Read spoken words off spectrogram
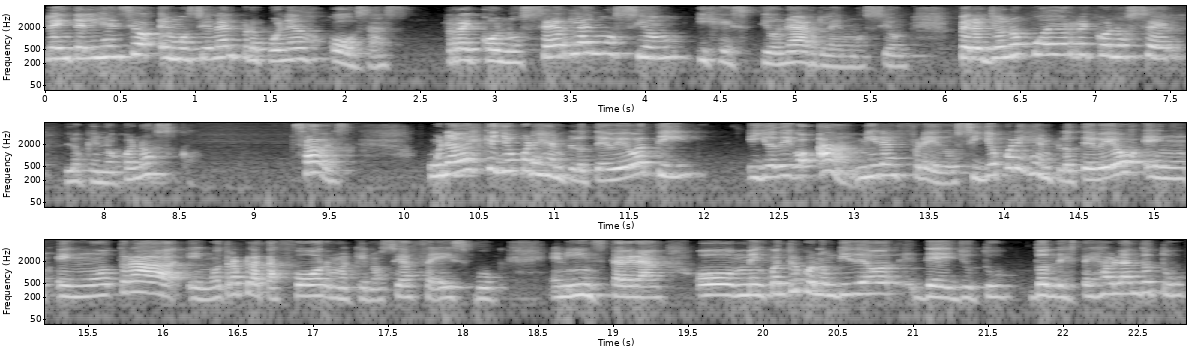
La inteligencia emocional propone dos cosas, reconocer la emoción y gestionar la emoción, pero yo no puedo reconocer lo que no conozco, ¿sabes? Una vez que yo, por ejemplo, te veo a ti, y yo digo, ah, mira Alfredo, si yo por ejemplo te veo en, otra, en otra plataforma que no sea Facebook, en Instagram, o me encuentro con un video de YouTube donde estés hablando tú,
